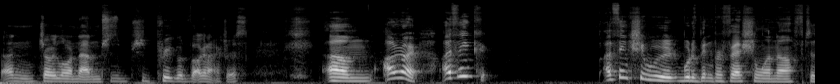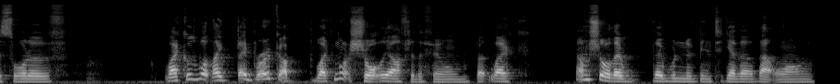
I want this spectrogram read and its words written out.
And Joey Lauren Adams. She's she's a pretty good fucking actress. Um, I don't know. I think, I think she would would have been professional enough to sort of, like, cause what like they broke up like not shortly after the film, but like, I'm sure they they wouldn't have been together that long.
